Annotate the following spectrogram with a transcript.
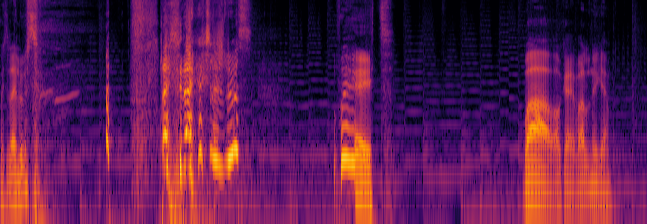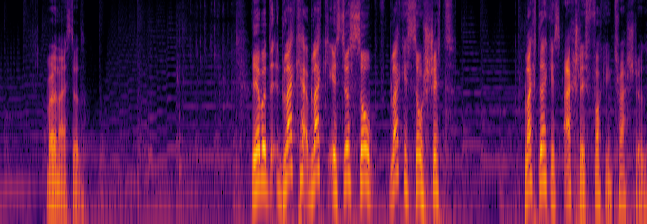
Wait, did I lose? did I actually lose? Wait. Wow, okay, well, new game. Very nice, dude. Yeah, but black black is just so black is so shit. Black deck is actually fucking trash, dude.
